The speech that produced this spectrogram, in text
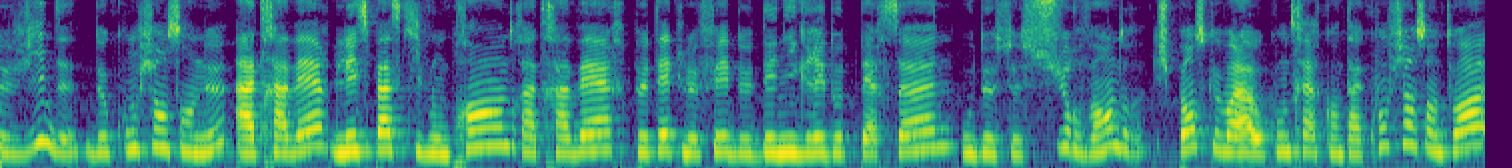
vide de confiance en eux à travers l'espace qu'ils vont prendre, à travers peut-être le fait de dénigrer d'autres personnes ou de se survendre. Je pense que voilà, au contraire, quand t'as confiance en toi,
